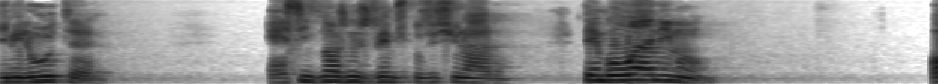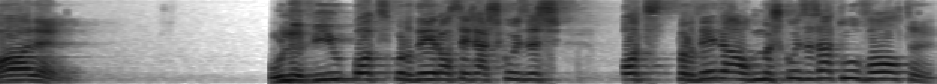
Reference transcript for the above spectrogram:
diminuta, é assim que nós nos devemos posicionar. Tem bom ânimo. Olha, o navio pode-se perder, ou seja, as coisas, pode-se perder algumas coisas à tua volta.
